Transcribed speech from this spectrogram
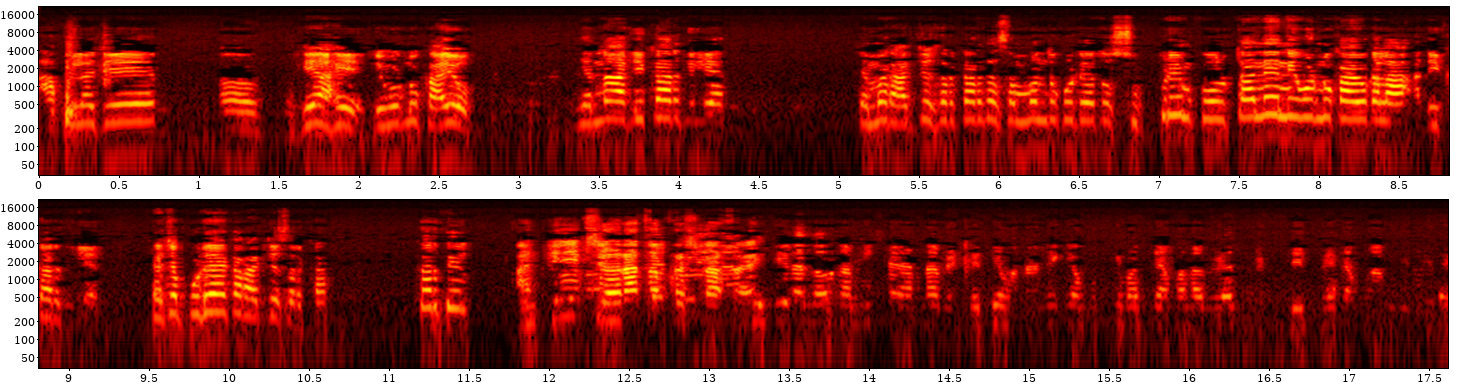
आपलं जे हे आहे निवडणूक आयोग यांना अधिकार दिले आहेत. त्यामुळे राज्य सरकारचा संबंध कुठे येतो सुप्रीम कोर्टाने निवडणूक आयोगाला अधिकार दिले आहेत. त्याच्या पुढे आहे का राज्य सरकार? करतील. आणखी एक शहराचा प्रश्न असा आहे दिल्लीला जाऊन अमित शहा यांना भेटले ते म्हणाले की मुख्यमंत्री आम्हाला वेळच भेटली नाही त्यामुळे आम्ही.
